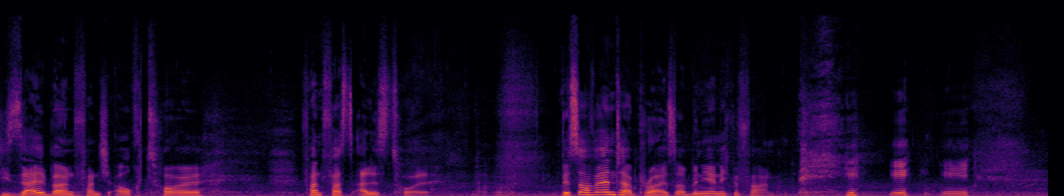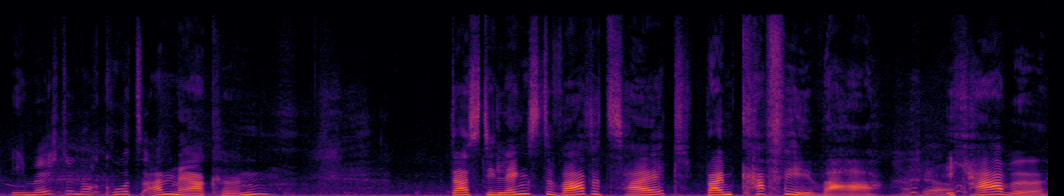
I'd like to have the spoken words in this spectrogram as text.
Die Seilbahn fand ich auch toll. Fand fast alles toll. Bis auf Enterprise, aber bin ich ja nicht gefahren. ich möchte noch kurz anmerken, dass die längste Wartezeit beim Kaffee war. Ja. Ich habe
